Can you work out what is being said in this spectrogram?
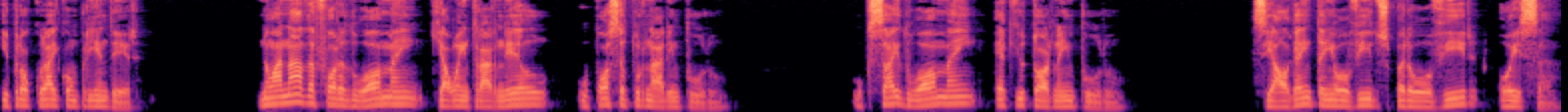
e procurai compreender. Não há nada fora do homem que, ao entrar nele, o possa tornar impuro. O que sai do homem é que o torna impuro. Se alguém tem ouvidos para ouvir, ouça.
